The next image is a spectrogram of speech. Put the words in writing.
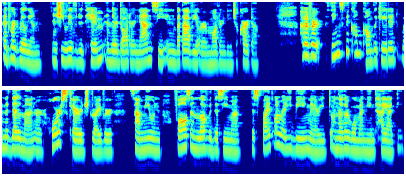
Edward William, and she lived with him and their daughter Nancy in Batavia or modern day Jakarta. However, things become complicated when a Delman or horse carriage driver, Samyun, falls in love with Dasima despite already being married to another woman named Hayati.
